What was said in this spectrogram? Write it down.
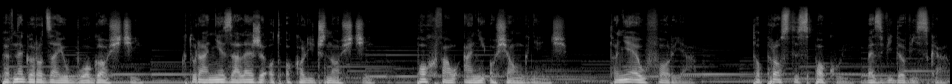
Pewnego rodzaju błogości, która nie zależy od okoliczności, pochwał ani osiągnięć. To nie euforia, to prosty spokój, bez widowiska,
